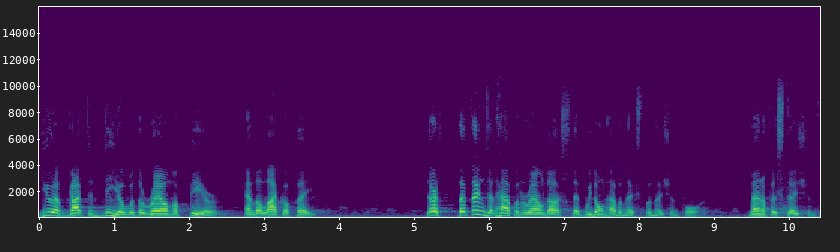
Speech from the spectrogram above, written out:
You have got to deal with the realm of fear and the lack of faith. There are, there are things that happen around us that we don't have an explanation for. Manifestations.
